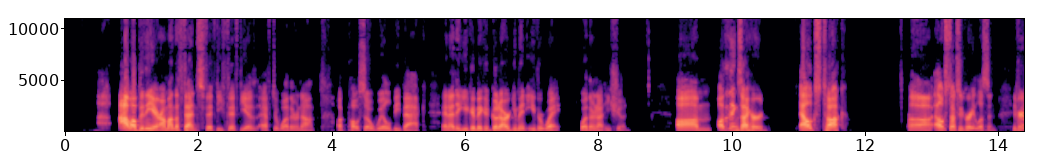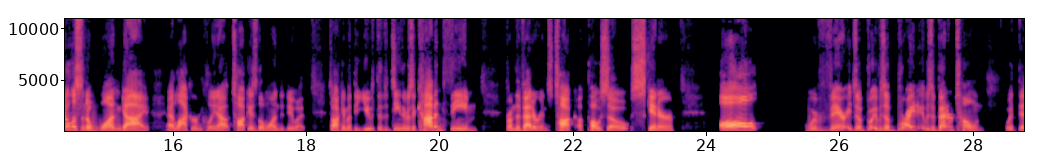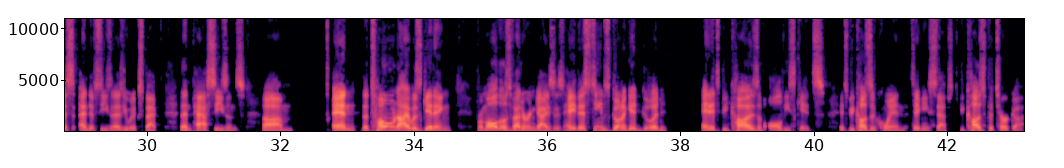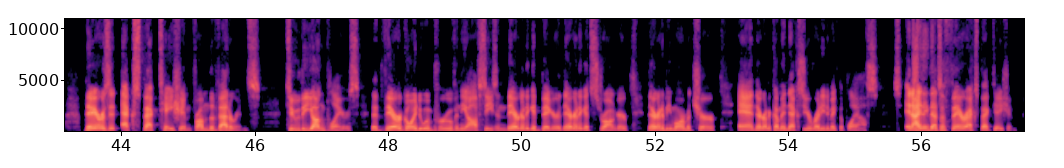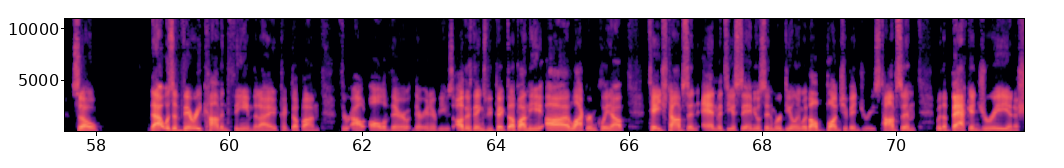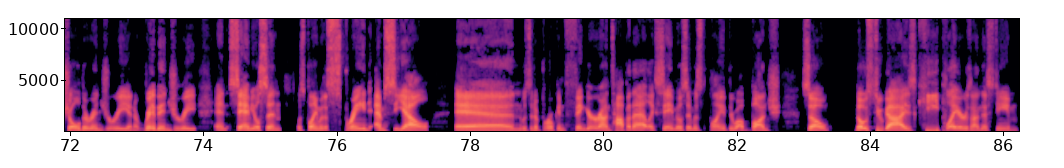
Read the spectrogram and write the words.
I'm up in the air. I'm on the fence 50 50 as, as to whether or not Okposo will be back. And I think you can make a good argument either way, whether or not he should. Um, other things I heard Alex Tuch. Uh, Alex Tuch's a great listen. If you're going to listen to one guy at locker room cleanout, Tuch is the one to do it. Talking about the youth of the team, there was a common theme from the veterans: Tuch, Okposo, Skinner. All were very. It's a. It was a bright. It was a better tone with this end of season, as you would expect, than past seasons. Um, and the tone I was getting from all those veteran guys is, "Hey, this team's gonna get good, and it's because of all these kids." It's because of Quinn taking steps. It's because Peterka. There is an expectation from the veterans to the young players that they're going to improve in the offseason. They're going to get bigger. They're going to get stronger. They're going to be more mature. And they're going to come in next year ready to make the playoffs. And I think that's a fair expectation. So that was a very common theme that I picked up on throughout all of their their interviews. Other things we picked up on the uh, locker room cleanout: Tage Thompson and Mattias Samuelsson were dealing with a bunch of injuries. Thompson with a back injury and a shoulder injury and a rib injury, and Samuelsson was playing with a sprained MCL and was it a broken finger on top of that? Like Samuelsson was playing through a bunch. So those two guys, key players on this team,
